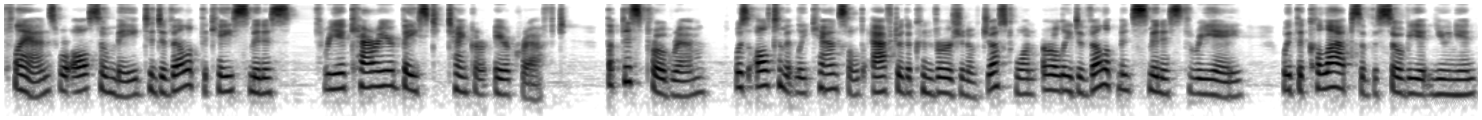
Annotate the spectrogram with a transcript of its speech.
Plans were also made to develop the K-Sminnis 3A carrier-based tanker aircraft, but this program was ultimately cancelled after the conversion of just one early development Sminnis 3A. With the collapse of the Soviet Union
